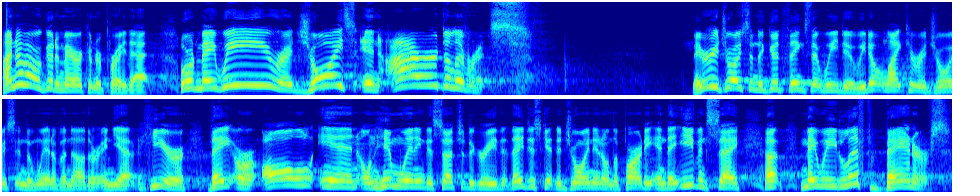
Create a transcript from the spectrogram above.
I know how a good American would pray that. Lord, may we rejoice in our deliverance. May we rejoice in the good things that we do. We don't like to rejoice in the win of another. And yet, here, they are all in on him winning to such a degree that they just get to join in on the party. And they even say, uh, May we lift banners.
